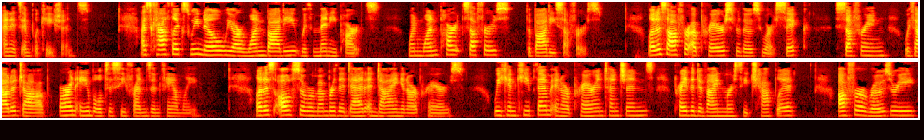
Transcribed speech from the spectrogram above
and its implications. As Catholics, we know we are one body with many parts. When one part suffers, the body suffers. Let us offer up prayers for those who are sick, suffering, without a job, or unable to see friends and family. Let us also remember the dead and dying in our prayers. We can keep them in our prayer intentions, pray the Divine Mercy Chaplet, offer a rosary,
